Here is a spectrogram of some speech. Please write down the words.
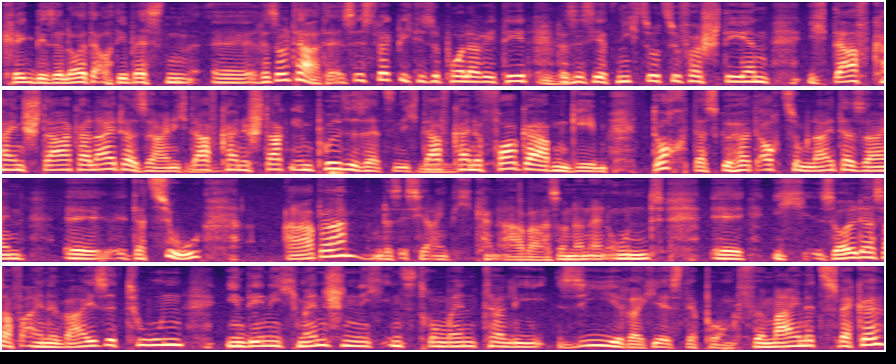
kriegen diese Leute auch die besten äh, Resultate. Es ist wirklich diese Polarität, mhm. das ist jetzt nicht so zu verstehen, ich darf kein starker Leiter sein sein. Ich darf keine starken Impulse setzen. Ich darf keine Vorgaben geben. Doch, das gehört auch zum Leitersein äh, dazu. Aber, und das ist ja eigentlich kein Aber, sondern ein Und, äh, ich soll das auf eine Weise tun, in denen ich Menschen nicht instrumentalisiere. Hier ist der Punkt. Für meine Zwecke,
